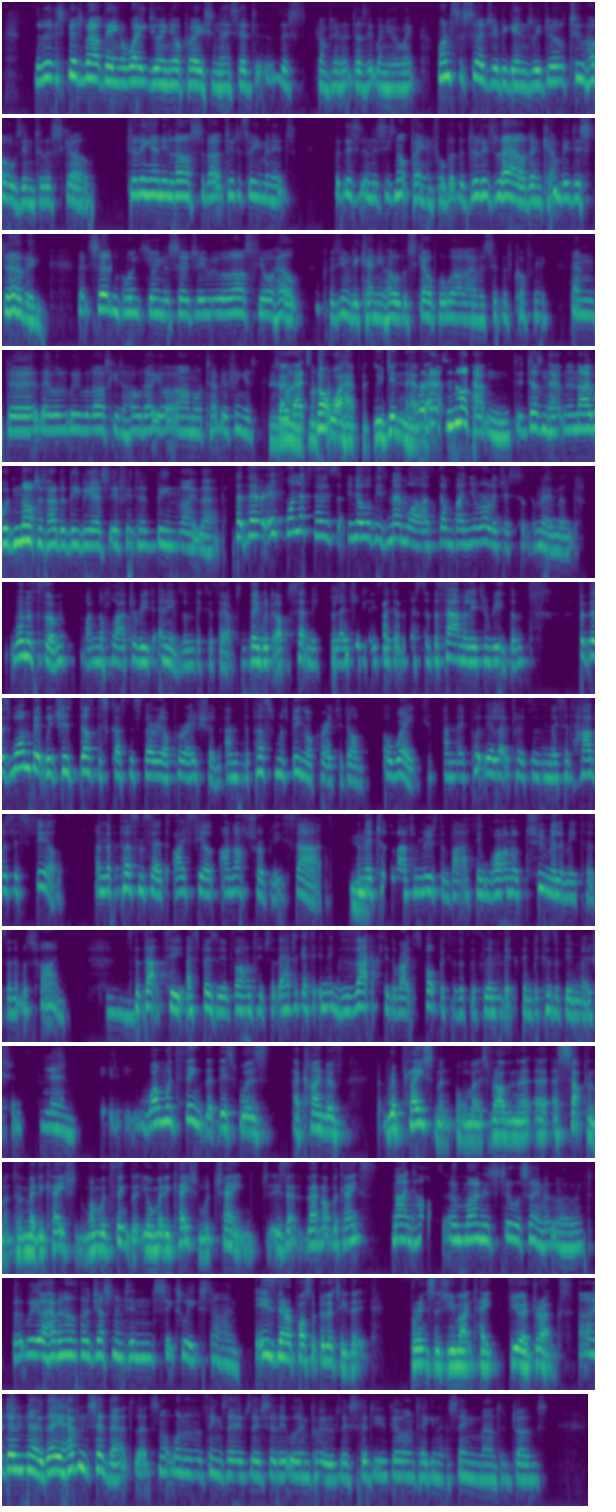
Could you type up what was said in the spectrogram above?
This bit about being awake during the operation, they said, this company that does it when you're awake. Once the surgery begins, we drill two holes into the skull. Drilling only lasts about two to three minutes. But this, and this is not painful, but the drill is loud and can be disturbing. At certain points during the surgery, we will ask for your help. Presumably, can you hold the scalpel while I have a sip of coffee? And uh, they will we will ask you to hold out your arm or tap your fingers. So that's not what happened. You didn't have well, that. That's not happened. It doesn't happen, and I would not have had the DBS if it had been like that. But there, if one of those, you know, all these memoirs done by neurologists at the moment. One of them, I'm not allowed to read any of them because they they would upset me allegedly. so I get the rest of the family to read them. But there's one bit which is, does discuss this very operation, and the person was being operated on awake, and they put the electrodes in, and they said, "How does this feel?" And the person said, I feel unutterably sad. Mm. And they took them out and moved them by, I think, one or two millimeters, and it was fine. So that's the, I suppose, the advantage that they have to get it in exactly the right spot because of this limbic thing, because of the emotions. Yeah. One would think that this was a kind of replacement almost rather than a, a supplement to the medication. One would think that your medication would change. Is that that not the case? Mine has. Uh, mine is still the same at the moment, but we have another adjustment in six weeks' time. Is there a possibility that, for instance, you might take fewer drugs? I don't know. They haven't said that. That's not one of the things they've they've said it will improve. They said you go on taking the same amount of drugs.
